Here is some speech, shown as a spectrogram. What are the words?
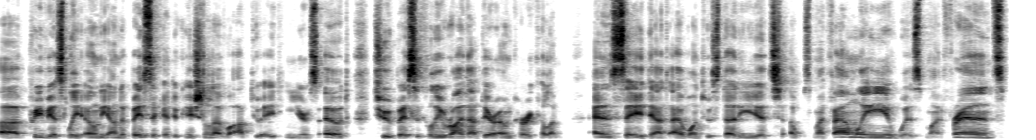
uh, previously only on the basic education level up to 18 years old to basically write up their own curriculum and say that I want to study it uh, with my family, with my friends,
